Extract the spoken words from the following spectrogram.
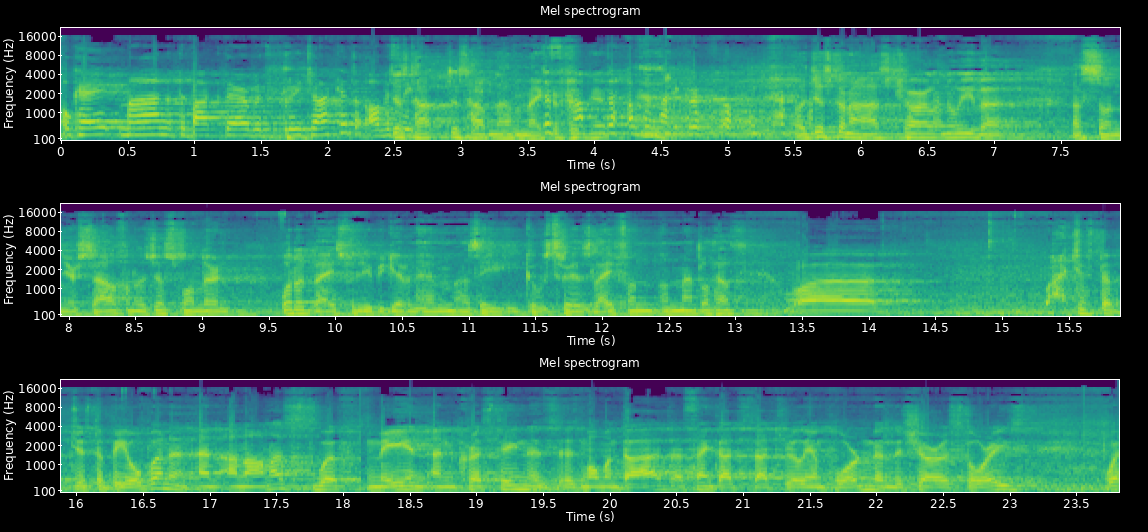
Okay, man at the back there with the blue jacket. Obviously, just, ha- just happen to have a microphone just happen here. To have a microphone. I was just going to ask Carl. I know you've a, a son yourself, and I was just wondering what advice will you be giving him as he goes through his life on, on mental health? Uh, just to just to be open and, and, and honest with me and, and Christine as, as mum and dad. I think that's that's really important, and to share our stories we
